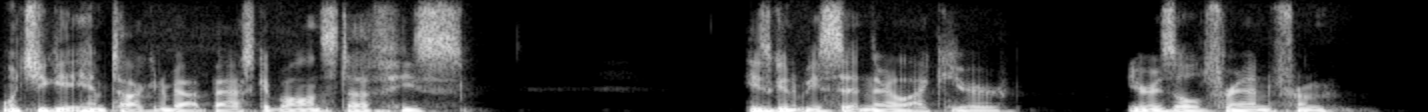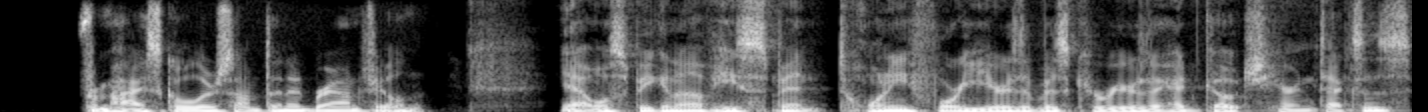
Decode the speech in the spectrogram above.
once you get him talking about basketball and stuff, he's, he's going to be sitting there like you're, you're his old friend from, from high school or something in Brownfield. Yeah, well, speaking of, he spent 24 years of his career as a head coach here in Texas.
